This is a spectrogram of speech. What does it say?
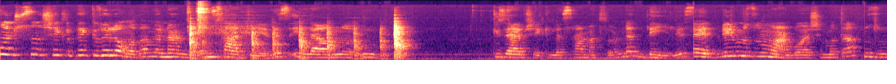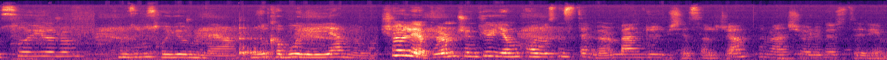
Sonuncusunun şekli pek güzel olmadı ama önemli. Onu sade yeriz. İlla onu güzel bir şekilde sarmak zorunda değiliz. Evet bir muzum var bu aşamada. Muzumu soyuyorum. Muzumu soyuyorum ne ya? Muzu kabuğuyla yiyemiyor mu? Şöyle yapıyorum çünkü yamuk olmasını istemiyorum. Ben düz bir şey saracağım. Hemen şöyle göstereyim.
